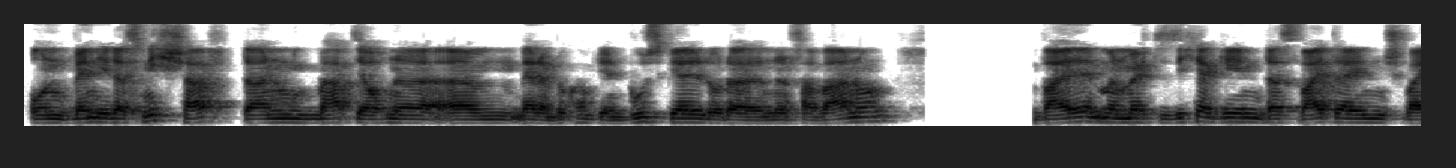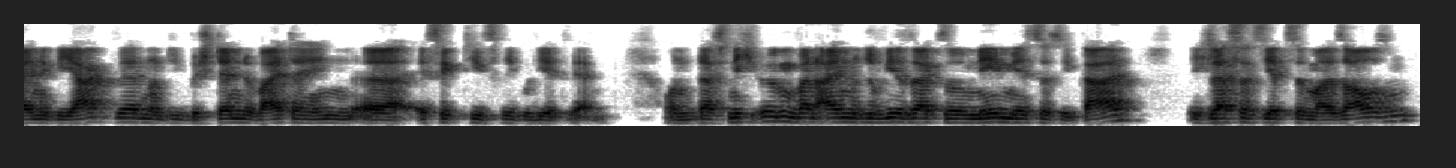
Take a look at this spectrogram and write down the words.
Und wenn ihr das nicht schafft, dann habt ihr auch eine, ähm, ja, dann bekommt ihr ein Bußgeld oder eine Verwarnung, weil man möchte sicher gehen, dass weiterhin Schweine gejagt werden und die Bestände weiterhin äh, effektiv reguliert werden. Und dass nicht irgendwann ein Revier sagt, so, nee, mir ist das egal, ich lasse das jetzt mal sausen,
